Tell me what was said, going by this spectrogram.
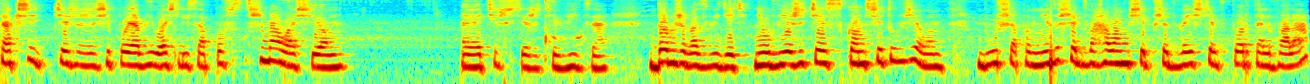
Tak się cieszę, że się pojawiłaś, Lisa. Powstrzymałaś ją. E, cieszę się, że Cię widzę. Dobrze Was widzieć. Nie uwierzycie, skąd się tu wzięłam. Busza, pamiętasz, jak wahałam się przed wejściem w portal Wala?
